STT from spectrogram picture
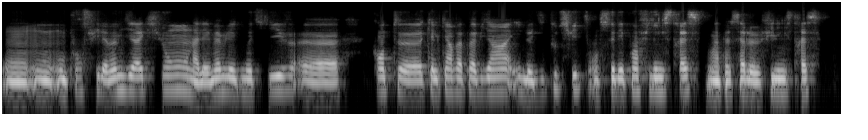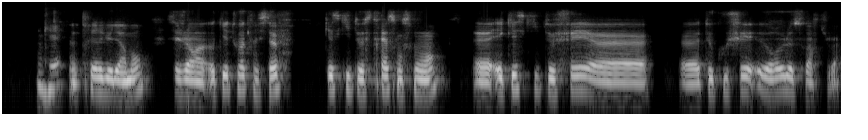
On, on, on, poursuit la même direction, on a les mêmes leitmotivs. Euh, quand euh, quelqu'un va pas bien, il le dit tout de suite. On se fait des points feeling stress. On appelle ça le feeling stress. Euh, très régulièrement. C'est genre, ok, toi, Christophe, qu'est-ce qui te stresse en ce moment? Euh, et qu'est-ce qui te fait te coucher heureux le soir, tu vois?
